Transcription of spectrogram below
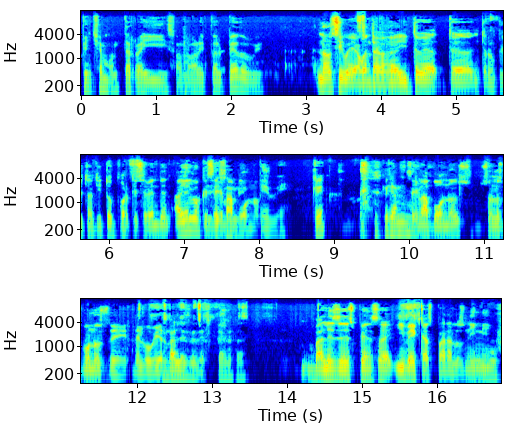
pinche Monterrey y Sonora y todo el pedo, güey. No, sí, güey, aguanta. Ahí te voy, a, te voy a interrumpir tantito porque se venden. Hay algo que se llama bonos. bebé. ¿Qué? Que se llaman Se llama bonos. Son los bonos de, del gobierno. vales de despensa. Vales de despensa y becas para los. Uf,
